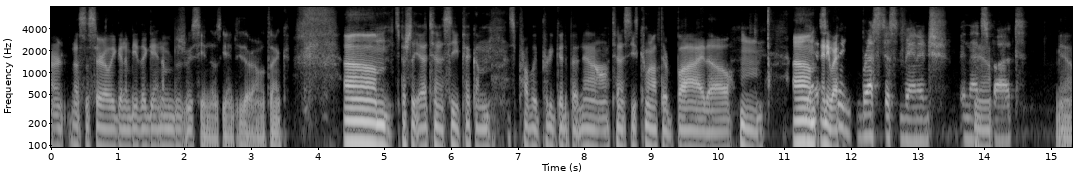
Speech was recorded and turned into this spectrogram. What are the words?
aren't necessarily going to be the game numbers we see in those games either. I don't think. Um, especially at Tennessee, Pick'em. That's probably pretty good about now. Tennessee's coming off their bye though. Hmm. Um. it's a anyway, rest disadvantage in that Yeah. spot. Yeah.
